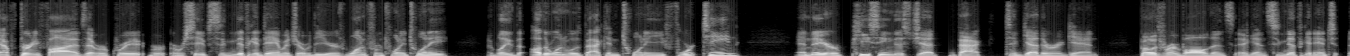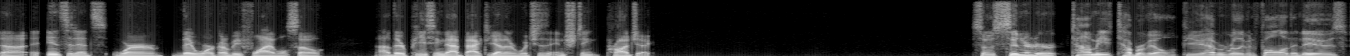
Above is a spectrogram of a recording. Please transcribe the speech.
F 35s that re- re- received significant damage over the years. One from 2020, I believe the other one was back in 2014. And they are piecing this jet back together again both were involved in again significant in, uh, incidents where they weren't going to be flyable. So uh, they're piecing that back together, which is an interesting project. So Senator Tommy Tuberville, if you haven't really been following the news,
